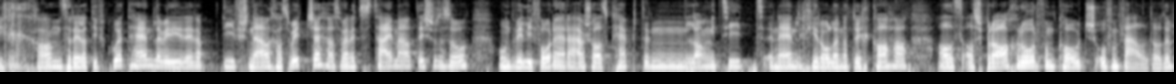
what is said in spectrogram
Ich kann es relativ gut handeln, weil ich relativ schnell kann switchen kann. Also wenn jetzt ein Timeout ist oder so. Und weil ich vorher auch schon als Captain lange Zeit eine ähnliche Rolle natürlich hatte, als, als Sprachrohr vom Coach auf dem Feld, oder?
